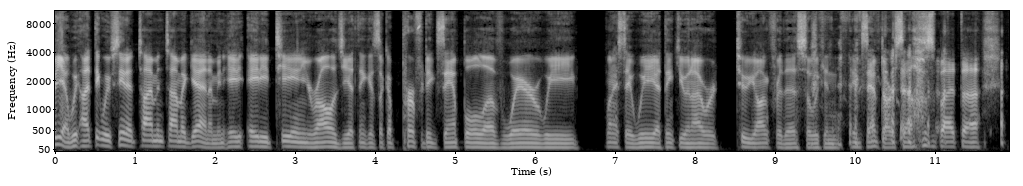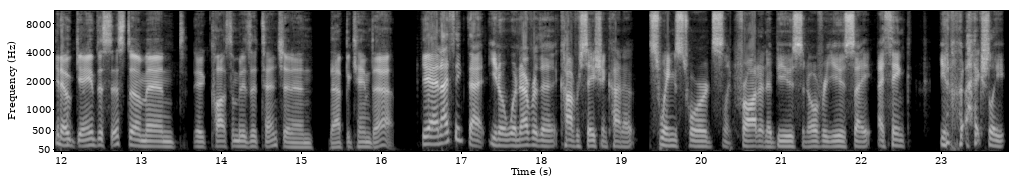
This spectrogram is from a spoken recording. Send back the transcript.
But yeah, we, I think we've seen it time and time again. I mean, ADT in urology, I think is like a perfect example of where we, when I say we, I think you and I were too young for this, so we can exempt ourselves. But uh, you know, game the system, and it caught somebody's attention, and that became that. Yeah, and I think that you know, whenever the conversation kind of swings towards like fraud and abuse and overuse, I I think you know actually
